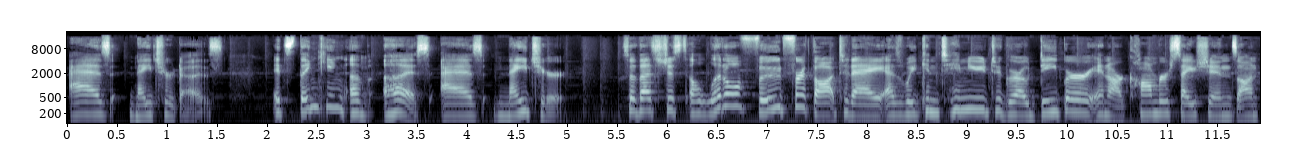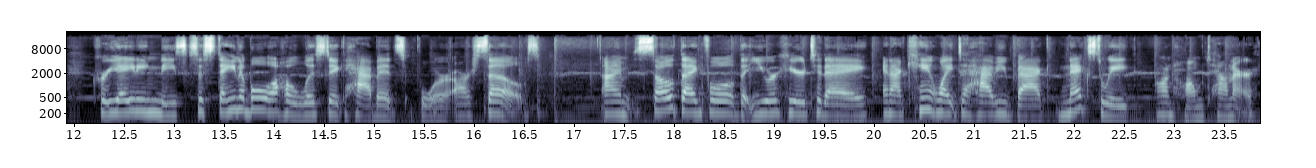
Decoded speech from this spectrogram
as nature does. It's thinking of us as nature so that's just a little food for thought today as we continue to grow deeper in our conversations on creating these sustainable, holistic habits for ourselves. I'm so thankful that you are here today, and I can't wait to have you back next week on Hometown Earth.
